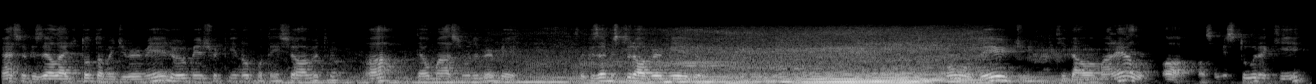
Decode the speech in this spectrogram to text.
né, se eu quiser LED totalmente vermelho, eu mexo aqui no potenciômetro ó, até o máximo de vermelho. Se eu quiser misturar o vermelho com o verde, que dá o amarelo, ó, faço a mistura aqui.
